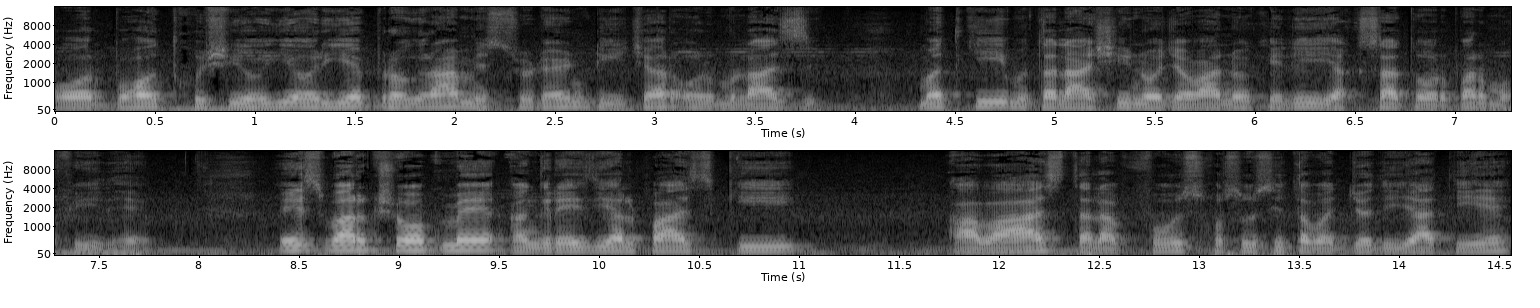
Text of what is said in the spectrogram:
और बहुत खुशी होगी और ये प्रोग्राम स्टूडेंट टीचर और मुलाजमत की मतलाशी नौजवानों के लिए यकसा तौर पर मुफीद है। इस वर्कशॉप में अंग्रेज़ी अल्फाज की आवाज़ तलफ़ खसूस तवज्जो दी जाती है।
